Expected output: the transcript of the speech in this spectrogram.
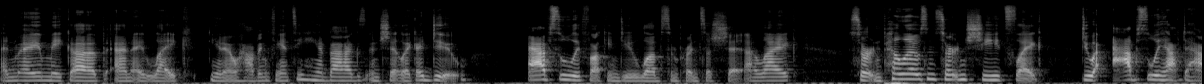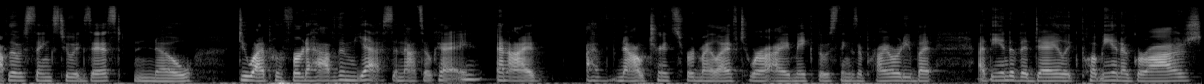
and my makeup and i like you know having fancy handbags and shit like i do. Absolutely fucking do love some princess shit. I like certain pillows and certain sheets like do i absolutely have to have those things to exist? No. Do I prefer to have them? Yes, and that's okay. And I have now transferred my life to where I make those things a priority, but at the end of the day, like put me in a garage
